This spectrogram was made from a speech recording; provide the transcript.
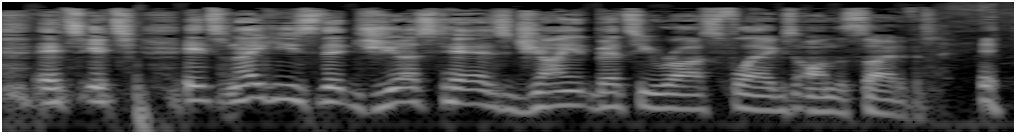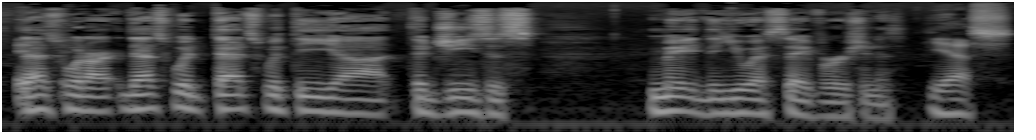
it's it's it's Nikes that just has giant Betsy Ross flags on the side of it. that's what our that's what that's what the uh the Jesus made the USA version is. Yes.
